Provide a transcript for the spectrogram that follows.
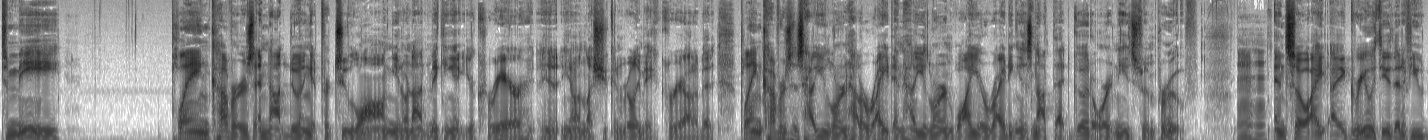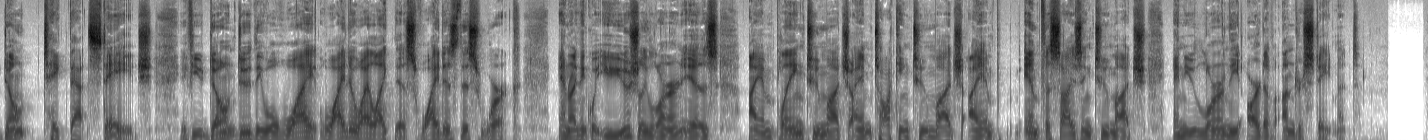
To me, playing covers and not doing it for too long, you know, not making it your career, you know, unless you can really make a career out of it. Playing covers is how you learn how to write and how you learn why your writing is not that good or it needs to improve. Mm-hmm. And so I, I, agree with you that if you don't take that stage, if you don't do the well, why why do I like this? Why does this work? And I think what you usually learn is I am playing too much, I am talking too much, I am emphasizing too much, and you learn the art of understatement.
